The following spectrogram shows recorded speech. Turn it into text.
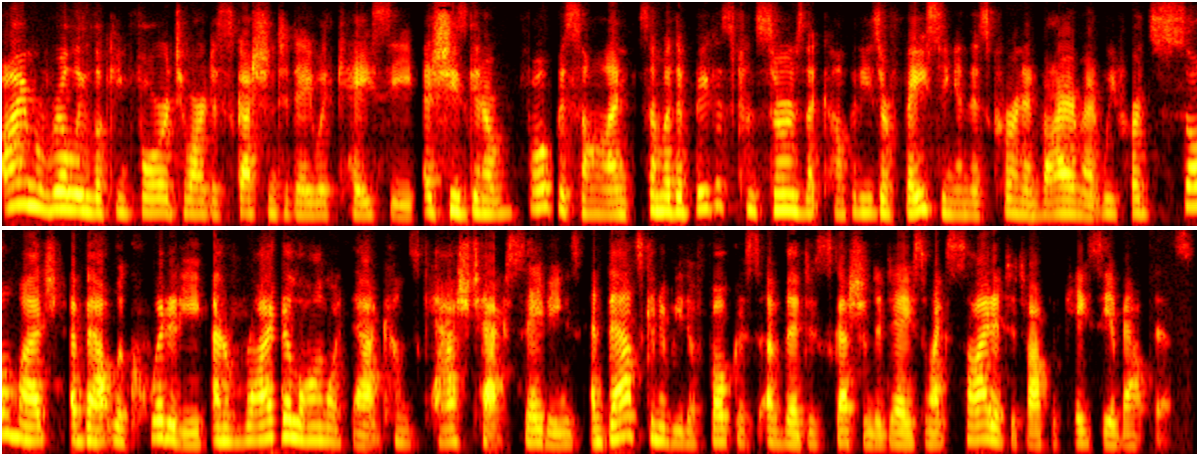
I'm really looking forward to our discussion today with Kasey as she's going to focus on some of the biggest concerns that companies are facing in this current environment. We've heard so much about liquidity, and right along with that comes cash tax savings. And that's going to be the focus of the discussion today. So, I'm excited to talk with Kasey about this.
